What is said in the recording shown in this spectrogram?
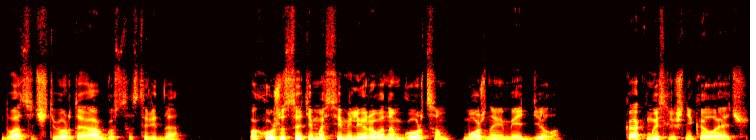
24 августа, среда. Похоже, с этим ассимилированным горцем можно иметь дело. Как мыслишь, Николаевич?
